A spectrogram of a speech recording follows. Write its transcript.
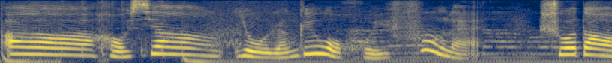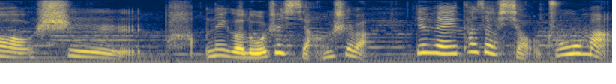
啊，好像有人给我回复嘞，说到是那个罗志祥是吧？因为他叫小猪嘛，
